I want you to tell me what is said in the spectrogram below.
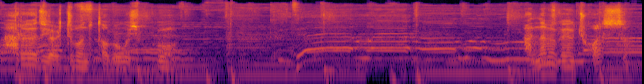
하루에도 열두 번도 더 보고 싶고 만나면 그냥 좋았어.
